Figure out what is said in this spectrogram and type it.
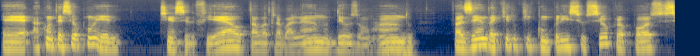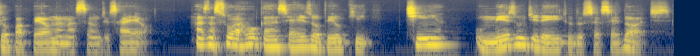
é, aconteceu com ele. Tinha sido fiel, estava trabalhando, Deus honrando, fazendo aquilo que cumprisse o seu propósito, seu papel na nação de Israel. Mas na sua arrogância resolveu que tinha o mesmo direito dos sacerdotes.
